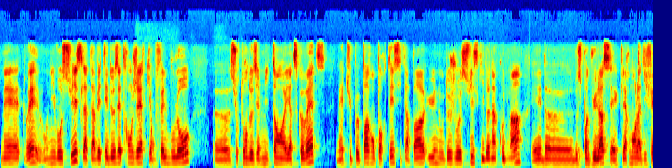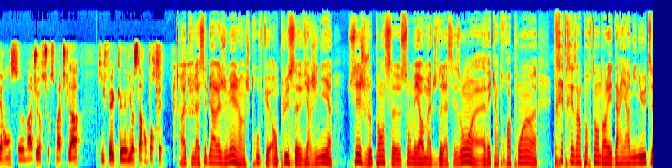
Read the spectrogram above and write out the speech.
Mais ouais, au niveau suisse, là, tu avais tes deux étrangères qui ont fait le boulot, euh, surtout en deuxième mi-temps, Yatskovets mais tu peux pas remporter si tu n'as pas une ou deux joueuses suisses qui donnent un coup de main. Et de, ce point de vue-là, c'est clairement la différence majeure sur ce match-là qui fait que Elios l'a remporté. Tu l'as assez bien résumé. Hein. Je trouve qu'en plus, Virginie, tu sais, je pense son meilleur match de la saison avec un 3 points très très important dans les dernières minutes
